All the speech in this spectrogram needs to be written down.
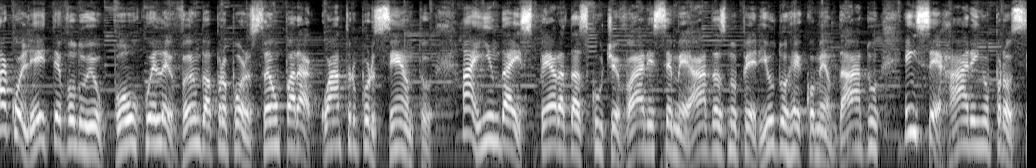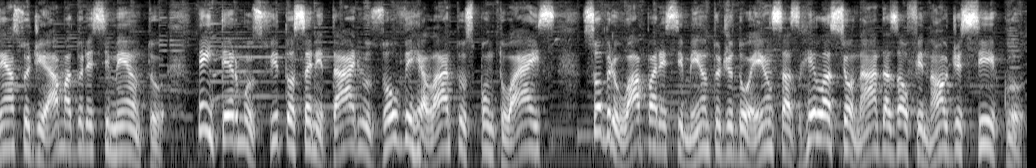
A colheita evoluiu pouco, elevando a proporção para 4%, ainda à espera das cultivares semeadas no período recomendado encerrarem o processo de amadurecimento. Em termos fitossanitários, houve relatos pontuais sobre o aparecimento de doenças relacionadas ao final de ciclo.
